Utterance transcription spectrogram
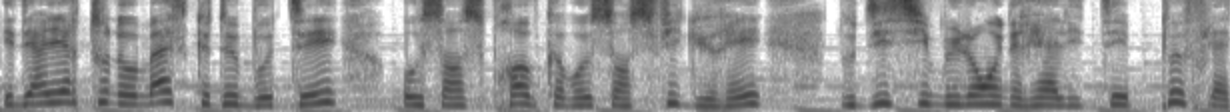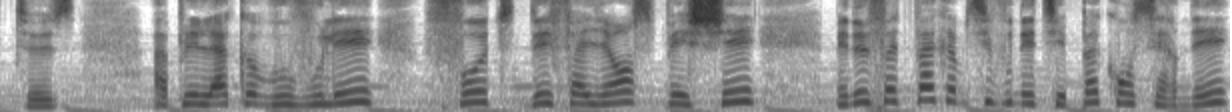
et derrière tous nos masques de beauté, au sens propre comme au sens figuré, nous dissimulons une réalité peu flatteuse. Appelez-la comme vous voulez, faute, défaillance, péché, mais ne faites pas comme si vous n'étiez pas concerné.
